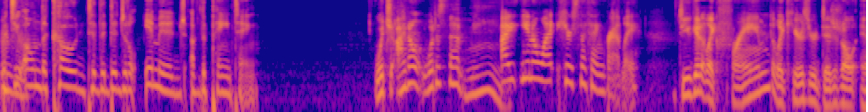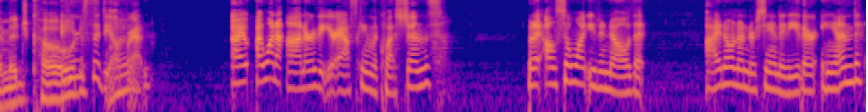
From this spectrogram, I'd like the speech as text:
but you mm-hmm. own the code to the digital image of the painting. Which I don't. What does that mean? I. You know what? Here's the thing, Bradley. Do you get it like framed? Like here's your digital image code. Here's the deal, What? Brad. I, I want to honor that you're asking the questions, but I also want you to know that I don't understand it either, and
